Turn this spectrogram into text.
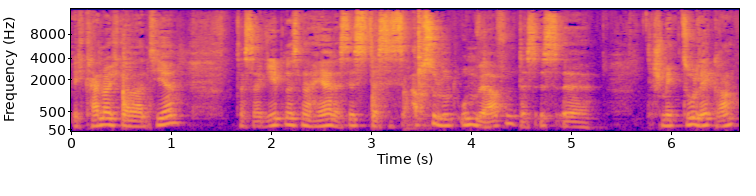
ich kann euch garantieren, das Ergebnis nachher, das ist, das ist absolut umwerfend. Das ist, äh, das schmeckt so lecker.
